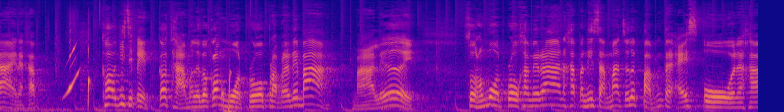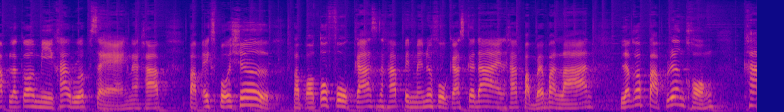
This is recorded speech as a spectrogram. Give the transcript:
ได้นะครับ ข้อ 21 ก็ถามมาเลยว่ากล้องโหมดโปรปรับอะไรได้บ้าง มาเลย ส่วนของโหมด Pro Camera นะครับ อันนี้สามารถจะเลือกปรับตั้งแต่ ISO นะครับ แล้วก็มีค่ารับแสงนะครับ ปรับ exposure ปรับ auto focus นะครับ เป็น manual focus ก็ได้นะครับ ปรับไว้บาลานซ์แล้วก็ปรับเรื่องของค่า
